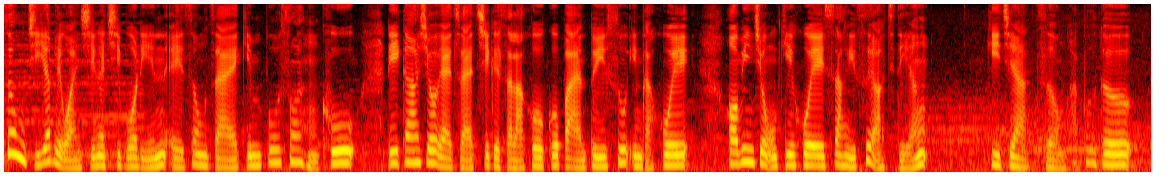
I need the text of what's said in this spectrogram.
种植也未完成的齐柏林会种在金宝山园区，李家秀也在七月十六号举办对书音乐会，后面将有机会送伊最后一场。记者综合报道。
